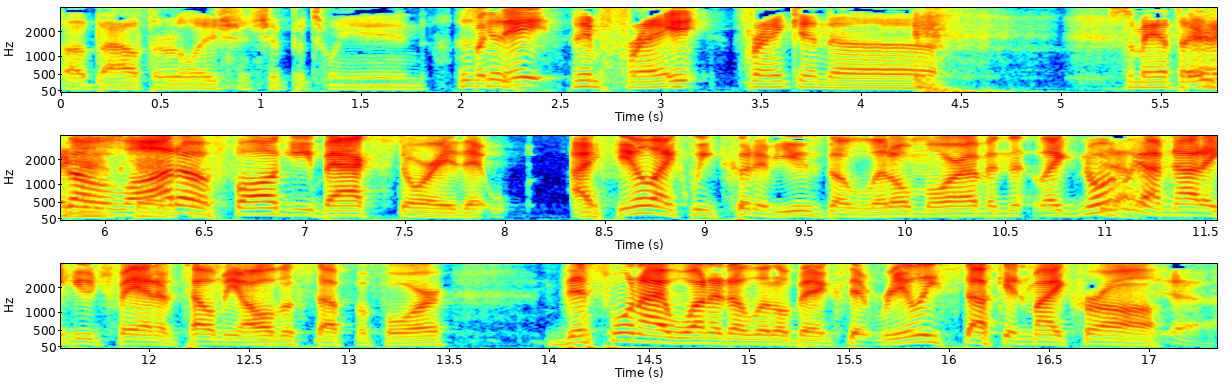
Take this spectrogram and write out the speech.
about the relationship between this But guy named Frank, it- Frank and uh, Samantha. There's Eggar's a lot character. of foggy backstory that I feel like we could have used a little more of. And like normally. I'm not a huge fan of tell me all the stuff before. This one I wanted a little bit because it really stuck in my craw Yeah.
